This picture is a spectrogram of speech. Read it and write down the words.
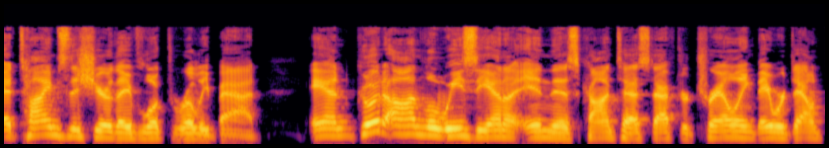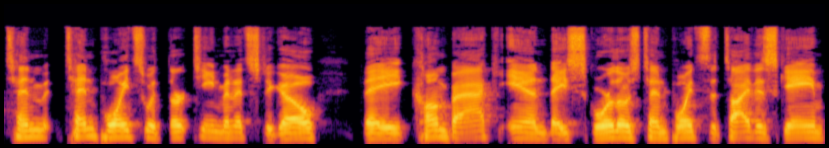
at times this year they've looked really bad. And good on Louisiana in this contest after trailing. They were down 10, 10 points with 13 minutes to go. They come back and they score those 10 points to tie this game.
